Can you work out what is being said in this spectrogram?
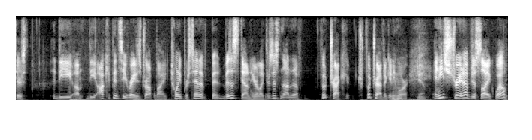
There's the um, the occupancy rate has dropped by 20% of bu- businesses down here. Like, there's just not enough foot track foot traffic mm-hmm. anymore. Yeah. And he's straight up just like, well,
